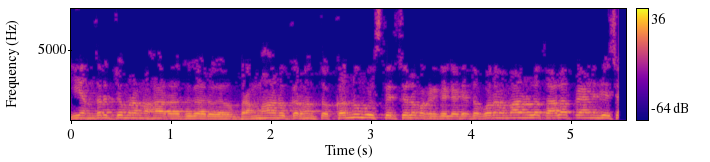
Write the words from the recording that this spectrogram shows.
ఈ అంతర్జమున మహారాజు గారు బ్రహ్మానుగ్రహంతో కన్ను మూసి తెరిచేలోపు అక్కడికి వెళ్ళాడు. ఇంత పూర్వం విమానంలో చాలా ప్రయాణం చేశారు.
